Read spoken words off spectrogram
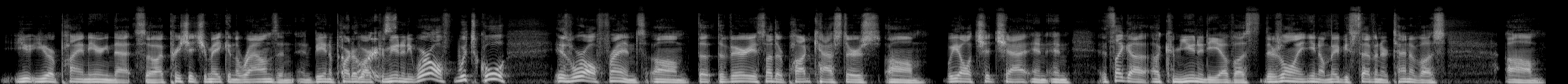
you you are pioneering that. So I appreciate you making the rounds and, and being a part of, our community. We're all what's cool is we're all friends. Um the the various other podcasters, um, we all chit chat and and it's like a, a community of us. There's only, you know, maybe seven or ten of us. Um,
